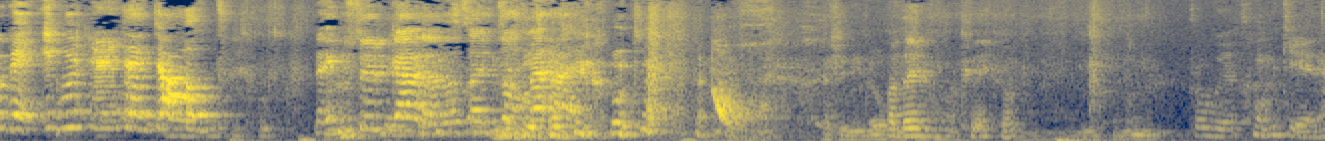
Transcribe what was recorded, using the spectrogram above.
Oké, ik moet jullie de tand. Nee, ik bestuur de camera, dat zijn tand wegrijden. Als je niet wil. Wat even knikken. Probeer het gewoon een keer, hè.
